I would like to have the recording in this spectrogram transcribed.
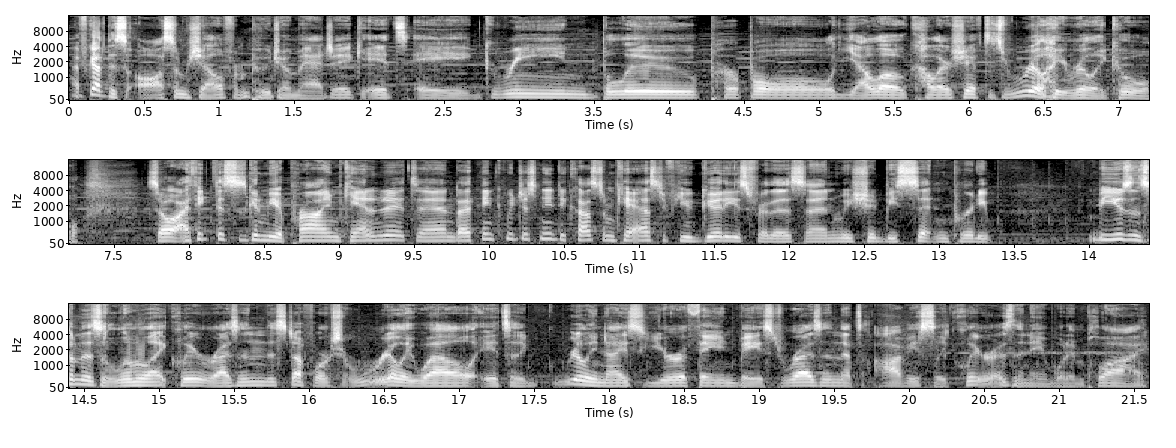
I've got this awesome shell from Pucho Magic. It's a green, blue, purple, yellow color shift. It's really, really cool. So I think this is going to be a prime candidate, and I think we just need to custom cast a few goodies for this, and we should be sitting pretty... I'll be using some of this Alumilite clear resin. This stuff works really well. It's a really nice urethane-based resin that's obviously clear, as the name would imply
